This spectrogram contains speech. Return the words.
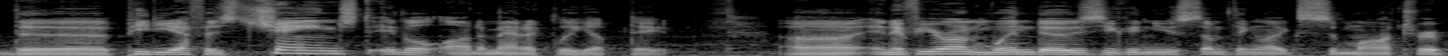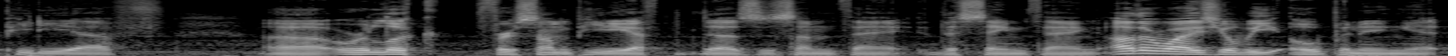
the PDF is changed, it'll automatically update. Uh, and if you're on Windows, you can use something like Sumatra PDF, uh, or look for some PDF that does the same, thing, the same thing. Otherwise, you'll be opening it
